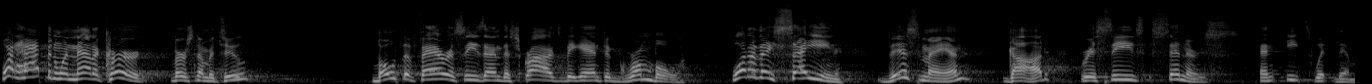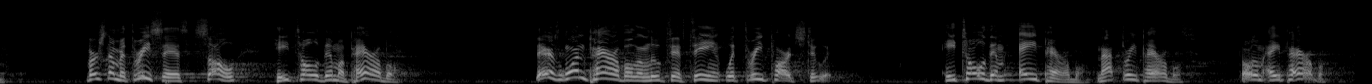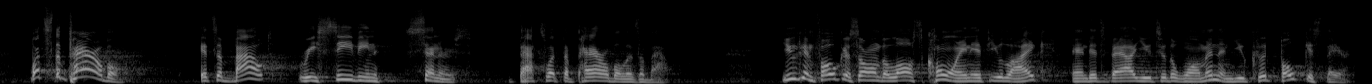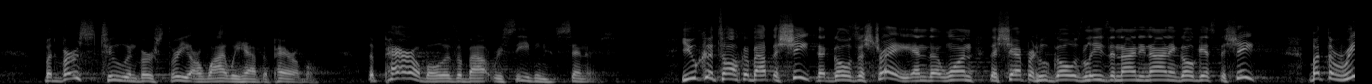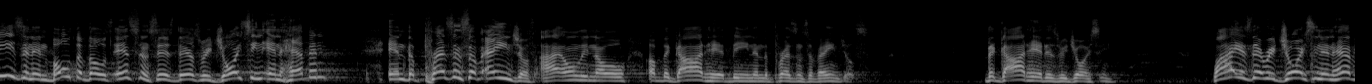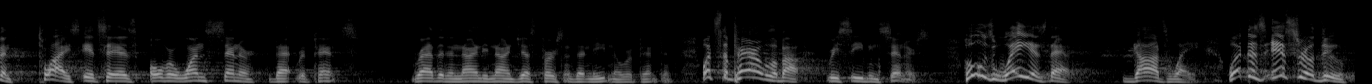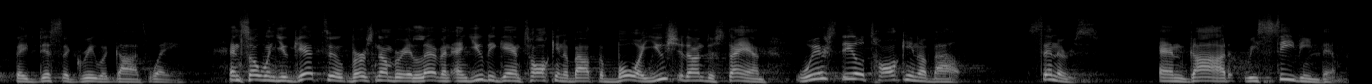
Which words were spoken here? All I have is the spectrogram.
What happened when that occurred? Verse number two. Both the Pharisees and the scribes began to grumble. What are they saying? This man, God, receives sinners and eats with them. Verse number three says, So he told them a parable there's one parable in Luke 15 with three parts to it. He told them a parable, not three parables. Told them a parable. What's the parable? It's about receiving sinners. That's what the parable is about. You can focus on the lost coin if you like and its value to the woman, and you could focus there. But verse 2 and verse 3 are why we have the parable. The parable is about receiving sinners. You could talk about the sheep that goes astray and the one, the shepherd who goes, leaves the 99 and go gets the sheep. But the reason in both of those instances there's rejoicing in heaven in the presence of angels. I only know of the Godhead being in the presence of angels. The Godhead is rejoicing. Why is there rejoicing in heaven? Twice it says, over one sinner that repents, rather than 99 just persons that need no repentance. What's the parable about? Receiving sinners. Whose way is that? God's way. What does Israel do? They disagree with God's way. And so when you get to verse number 11 and you begin talking about the boy, you should understand we're still talking about sinners and God receiving them.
